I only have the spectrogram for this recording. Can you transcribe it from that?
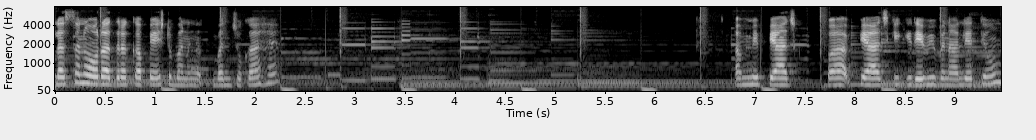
लहसुन और अदरक का पेस्ट बन बन चुका है। अब मैं प्याज प्याज की ग्रेवी बना लेती हूँ।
